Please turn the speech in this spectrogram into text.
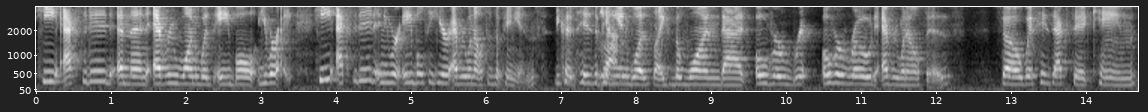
he exited and then everyone was able you were he exited and you were able to hear everyone else's opinions because his Yeah. opinion was like the one that over overrode everyone else's. So with his exit came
